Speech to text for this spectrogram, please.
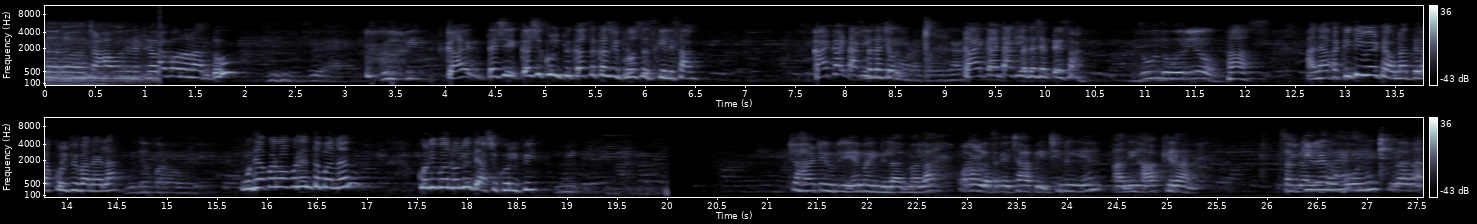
तर चहा वगैरे ठेव. काय बनवणार तू? काय? त्याची कशी कुल्फी? कसं कशी प्रोसेस केली सांग. काय काय टाकलं त्याच्यात? काय काय टाकलं त्याच्यात ते सांग. दूध ओरिओ. हा. आणि आता किती वेळ ठेवणार तिला कुल्फी बनायला? उद्या परवा उद्या. परवापर्यंत बनन? कोणी बनवली होती अशी कुल्फी? चहा ठेवली आहे बहिणीला मला. कोणाला तर काही चहा प्यायची नाहीये. आणि हा किराणा. सगळ्यांचं गोणी किराणा.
